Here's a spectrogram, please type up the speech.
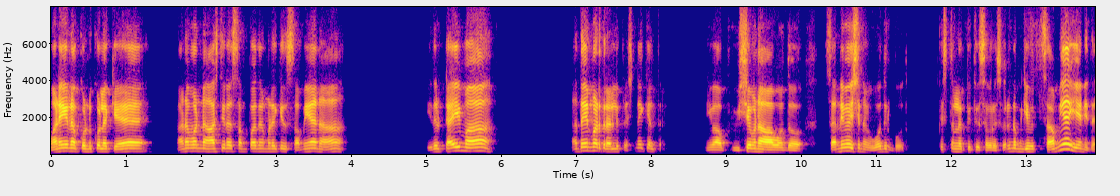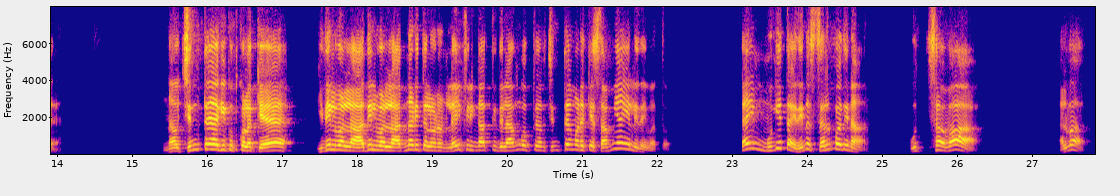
ಮನೆಯನ್ನ ಕೊಂಡ್ಕೊಳ್ಳಕ್ಕೆ ಹಣವನ್ನ ಆಸ್ತಿನ ಸಂಪಾದನೆ ಮಾಡೋಕೆ ಇದು ಸಮಯನಾ? ಇದು ಟೈಮಾ ಅಂತ ಏನ್ ಮಾಡ್ತಾರೆ? ಅಲ್ಲಿ ಪ್ರಶ್ನೆ ಕೇಳ್ತಾರೆ. ನೀವು ಆ ವಿಷಯವನ್ನ ಆ ಒಂದು ಸನ್ನಿವೇಶನ ಓದಿರ್ಬೋದು. ಕೃಷ್ಣ ಲಪಿತಿ ಸೌರೇಶ್ವರಿ ಸೌರ ನಮ್ಗೆ ಇವತ್ತು ಸಮಯ ಏನಿದೆ? ನಾವು ಚಿಂತೆಯಾಗಿ ಕುತ್ಕೊಳ್ಳಕ್ಕೆ ಇದಿಲ್ವಲ್ಲ, ಅದಿಲ್ವಲ್ಲ ಅದ್ ನಡೀತಲ್ವ ನನ್ನ ಲೈಫ್ ಹಿಂಗ್ ಆಗ್ತಿದ್ದಿಲ್ಲ, ಹಂಗ ಹೋಗ್ತಿದೆ ಅಂತ ಚಿಂತೆ ಮಾಡಕ್ಕೆ ಸಮಯ ಎಲ್ಲಿದೆ ಇವತ್ತು? ಟೈಮ್ ಮುಗಿತಾ ಇದೆ, ಇನ್ನು ಸ್ವಲ್ಪ ದಿನ. ಉತ್ಸವ. ಅಲ್ವಾ?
